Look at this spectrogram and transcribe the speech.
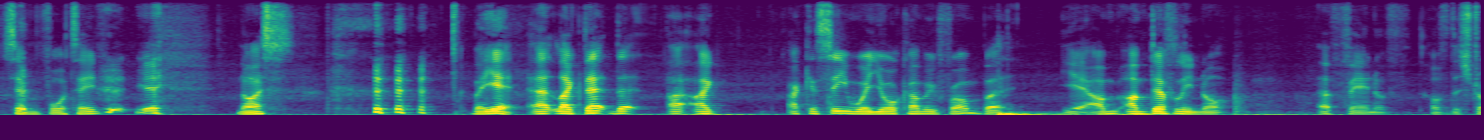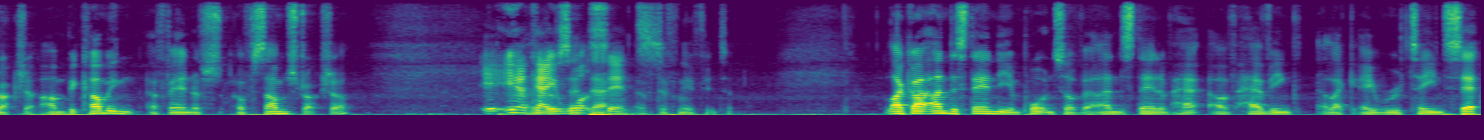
Seven fourteen. Yeah. Nice. but yeah, uh, like that. That I, I, I can see where you're coming from. But yeah, I'm I'm definitely not a fan of of the structure. I'm becoming a fan of of some structure. I- I okay, in what that sense? Definitely a few times. Like I understand the importance of it. I understand of ha- of having like a routine set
